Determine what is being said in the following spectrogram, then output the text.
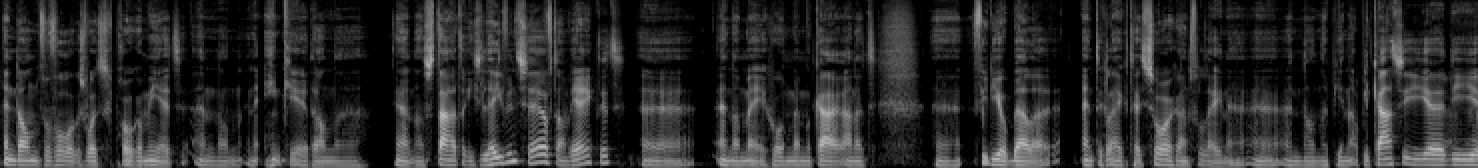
en dan vervolgens wordt het geprogrammeerd en dan in één keer dan, uh, ja, dan staat er iets levends, hè, of dan werkt het. Uh, en dan ben je gewoon met elkaar aan het uh, videobellen en tegelijkertijd zorg aan het verlenen. en dan heb je een applicatie die,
